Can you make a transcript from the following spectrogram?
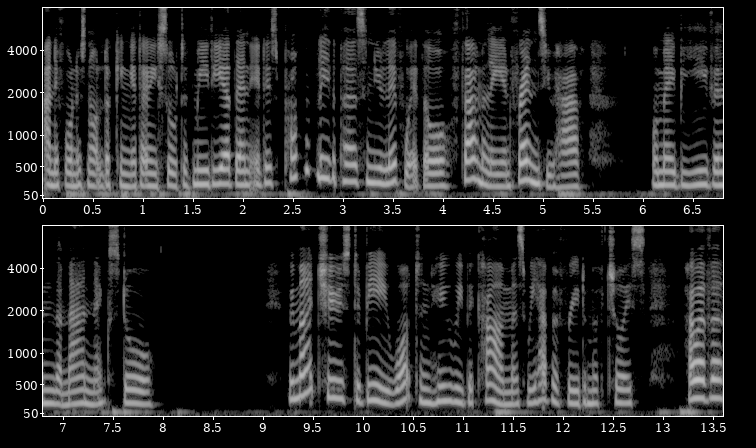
and if one is not looking at any sort of media, then it is probably the person you live with, or family and friends you have, or maybe even the man next door. We might choose to be what and who we become as we have a freedom of choice. However,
